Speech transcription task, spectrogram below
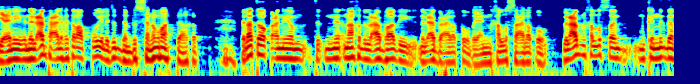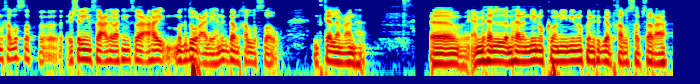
يعني نلعبها على فترات طويلة جدا بالسنوات تاخذ. فلا تتوقع إن يوم ناخذ الألعاب هذه نلعبها على طول يعني نخلصها على طول. الألعاب نخلصها ممكن نقدر نخلصها في 20 ساعة 30 ساعة هاي مقدور عليها نقدر نخلصها ونتكلم عنها. آه، يعني مثل مثلا نينو كوني نينو كوني تقدر تخلصها بسرعة.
